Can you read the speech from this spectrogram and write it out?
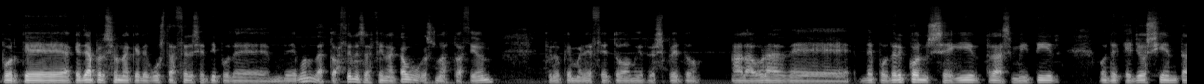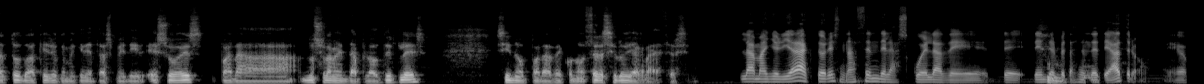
Porque aquella persona que le gusta hacer ese tipo de, de, bueno, de actuaciones, al fin y al cabo, que es una actuación, creo que merece todo mi respeto a la hora de, de poder conseguir transmitir o de que yo sienta todo aquello que me quiere transmitir. Eso es para no solamente aplaudirles, sino para reconocérselo y agradecérselo. La mayoría de actores nacen de la escuela de, de- de interpretación de teatro. Eh,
